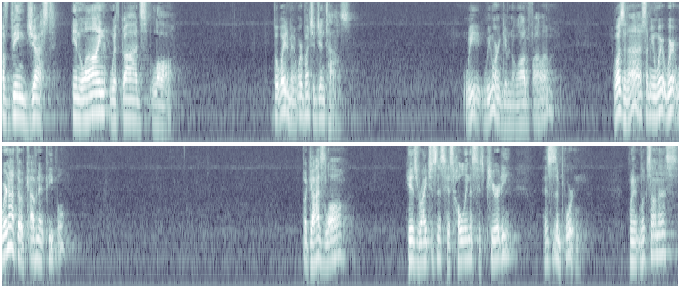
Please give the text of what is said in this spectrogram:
of being just in line with God's law. But wait a minute, we're a bunch of Gentiles. We, we weren't given the law to follow. It wasn't us. I mean, we're, we're, we're not the covenant people. But God's law, His righteousness, His holiness, His purity, this is important. When it looks on us,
